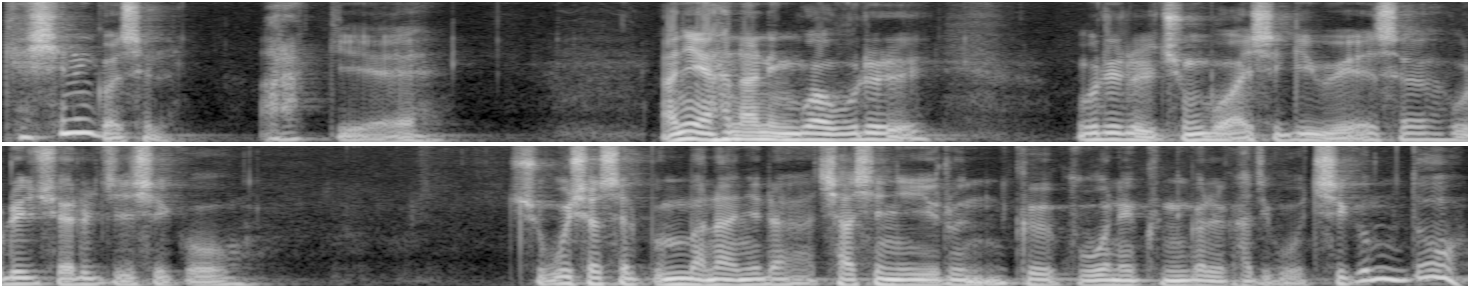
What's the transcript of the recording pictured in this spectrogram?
계시는 것을 알았기에 아니 하나님과 우리를 우리를 중보하시기 위해서 우리 죄를 지시고 죽으셨을 뿐만 아니라 자신이 이룬 그 구원의 근거를 가지고 지금도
